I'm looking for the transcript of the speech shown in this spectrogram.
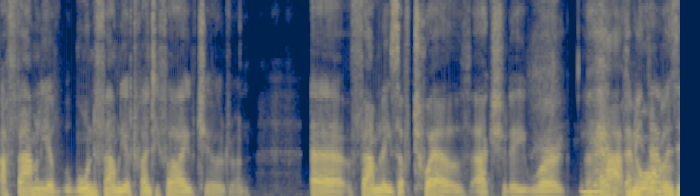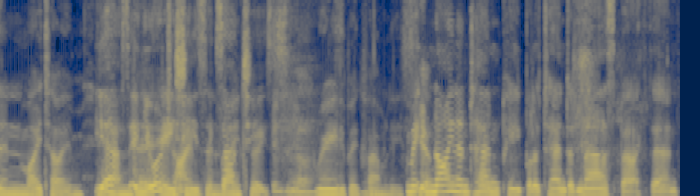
a family of, one family of 25 children. Uh, families of 12 actually were half I mean normal. that was in my time. Yes, in the your time, 80s and exactly. 90s. Really big families. I mean, nine and 10 people attended Mass back then.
